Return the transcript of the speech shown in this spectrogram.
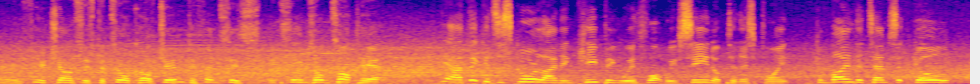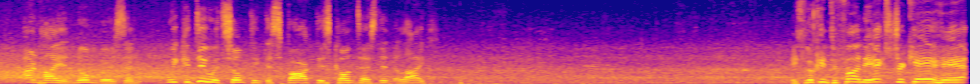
Very few chances to talk of, Jim. Defence is, it seems, on top here. Yeah, I think it's a scoreline in keeping with what we've seen up to this point. Combined attempts at goal aren't high in numbers, and we could do with something to spark this contest into life. He's looking to find the extra gear here.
